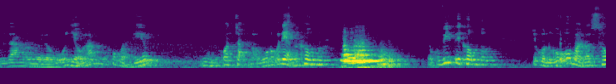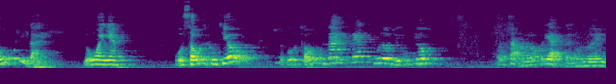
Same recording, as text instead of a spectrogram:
Thực ra mọi người đầu gỗ nhiều lắm không phải hiếm. Nhưng cái quan trọng là gỗ nó có đẹp hay không thôi nó có vít hay không thôi. Chứ còn gỗ mà nó xấu thì đầy đúng không anh em? Gỗ xấu thì không thiếu. Gỗ xấu nát bét bươm thì không thiếu. Quan trọng là nó có đẹp để mọi người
